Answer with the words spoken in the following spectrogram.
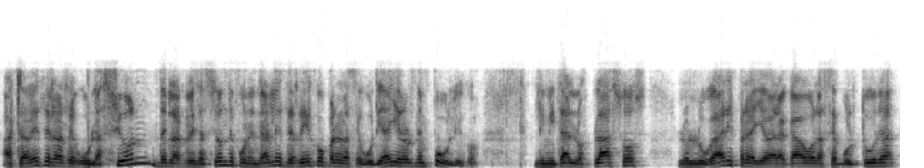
a través de la regulación de la realización de funerales de riesgo para la seguridad y el orden público, limitar los plazos, los lugares para llevar a cabo la sepultura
